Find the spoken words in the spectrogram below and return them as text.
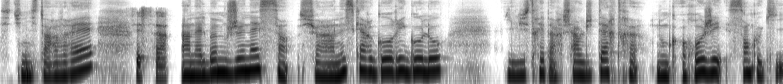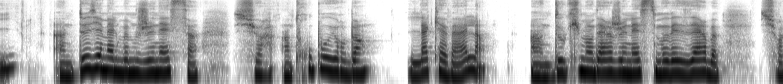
C'est une histoire vraie. C'est ça. Un album jeunesse sur un escargot rigolo illustré par Charles Dutertre, donc Roger sans coquille. Un deuxième album jeunesse sur un troupeau urbain, La Cavale. Un documentaire jeunesse Mauvaises herbes sur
